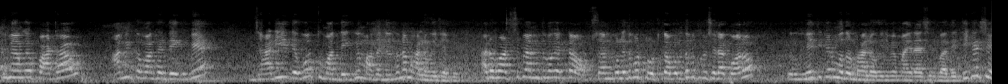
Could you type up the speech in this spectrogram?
তুমি আমাকে পাঠাও, আমি তোমাকে দেখবে, ঝাড়িয়ে দেবো, তোমার দেখবে মাথা যন্ত্রণা ভালো হয়ে যাবে। আর হোয়াটসঅ্যাপে আমি তোমাকে একটা অপশান বলে দেবো, টোটকা বলে দেবো, তুমি সেটা করো। মেজিকের মতন ভালো হয়ে যাবে মায়ের আশীর্বাদে, ঠিক আছে?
